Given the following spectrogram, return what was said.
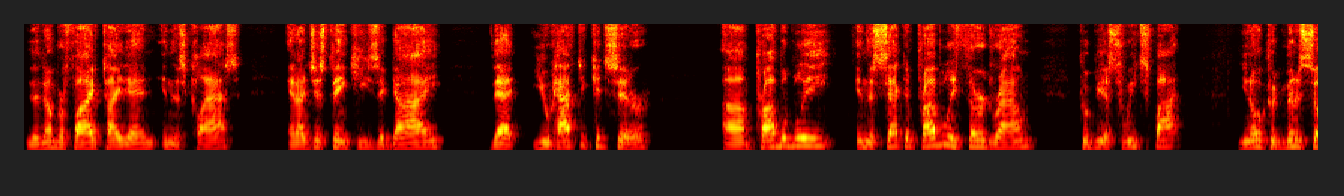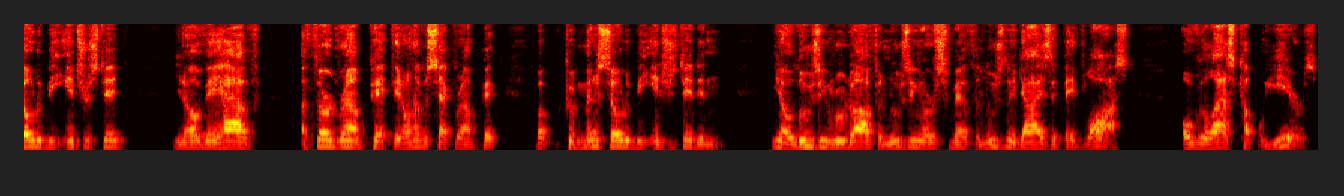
the number five tight end in this class. And I just think he's a guy that you have to consider. Um, probably in the second, probably third round could be a sweet spot. You know, could Minnesota be interested? You know, they have a third round pick. They don't have a second round pick, but could Minnesota be interested in, you know, losing Rudolph and losing Irv Smith and losing the guys that they've lost over the last couple years?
